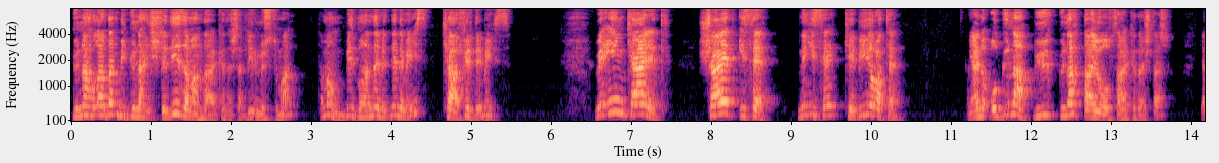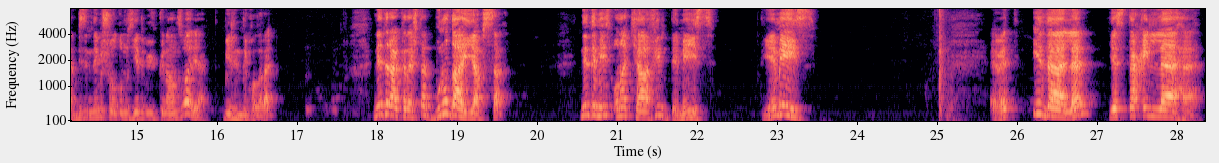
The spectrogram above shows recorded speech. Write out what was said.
Günahlardan bir günah işlediği zaman da arkadaşlar bir Müslüman tamam mı? Biz buna ne, ne demeyiz? Kafir demeyiz. Ve in kânet şayet ise ne ise kebiraten yani o günah büyük günah dahi olsa arkadaşlar. Yani bizim demiş olduğumuz yedi büyük günahımız var ya bilindik olarak. Nedir arkadaşlar? Bunu dahi yapsa ne demeyiz? Ona kafir demeyiz. Diyemeyiz. Evet. İzâ lem yestahillâhe.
